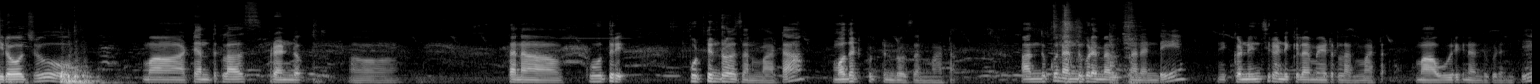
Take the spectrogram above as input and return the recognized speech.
ఈరోజు మా టెన్త్ క్లాస్ ఫ్రెండ్ తన కూతురి పుట్టినరోజు అనమాట మొదటి పుట్టినరోజు అనమాట అందుకు నందిగూడెం వెళ్తున్నానండి. ఇక్కడ నుంచి రెండు కిలోమీటర్లు అనమాట మా ఊరికి నందిగూడెంకి.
